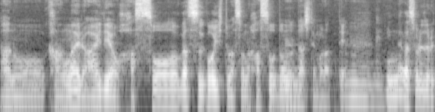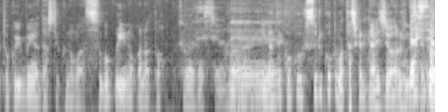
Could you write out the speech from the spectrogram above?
あの考えるアイデアを発想がすごい人はその発想をどんどん出してもらって、うん、みんながそれぞれ得意分野出していくのがすごくいいのかなと。そうですよね、苦手克服することも確かに大事ではあるんですけど。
